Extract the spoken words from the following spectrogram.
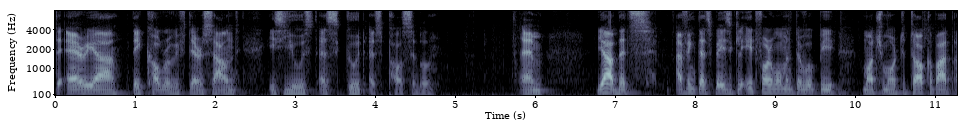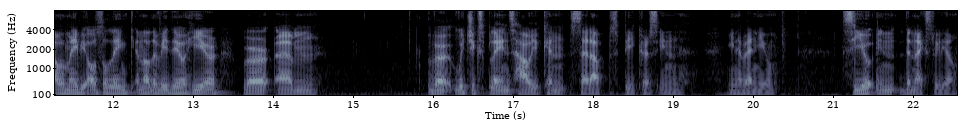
the area they cover with their sound is used as good as possible. Um, yeah, that's, I think that's basically it for a moment. There would be much more to talk about. I will maybe also link another video here where, um, where which explains how you can set up speakers in, in a venue. See you in the next video.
